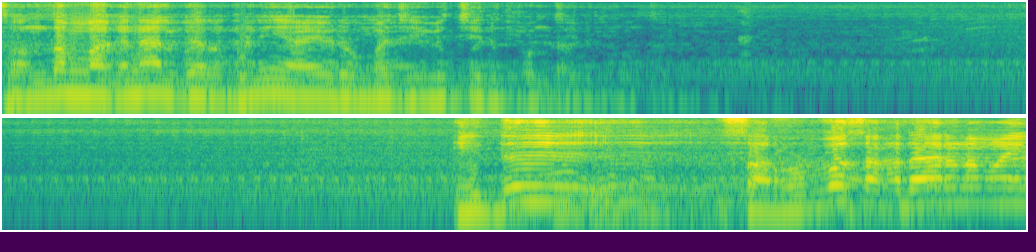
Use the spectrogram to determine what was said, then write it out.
സ്വന്തം മകനാൽ ഗർഭിണിയായ ഒരു ഉമ്മ ജീവിച്ചിരിപ്പുണ്ട്. ഇത് സർവസാധാരണമായി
